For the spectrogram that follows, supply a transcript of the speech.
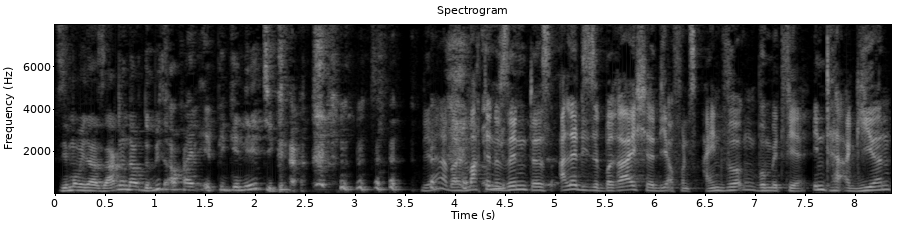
Simon wieder sagen darf, du bist auch ein Epigenetiker. Ja, aber macht ja nur Sinn, dass alle diese Bereiche, die auf uns einwirken, womit wir interagieren,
